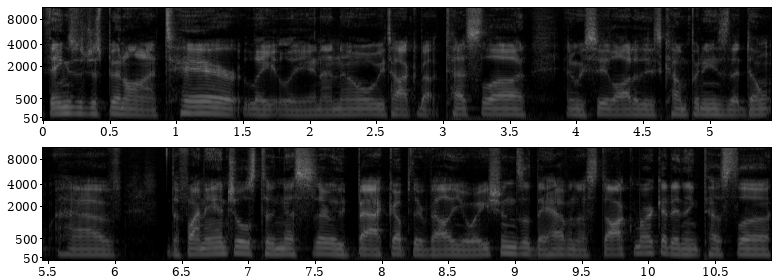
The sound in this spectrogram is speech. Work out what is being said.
things have just been on a tear lately. And I know we talk about Tesla and we see a lot of these companies that don't have the financials to necessarily back up their valuations that they have in the stock market. I think Tesla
